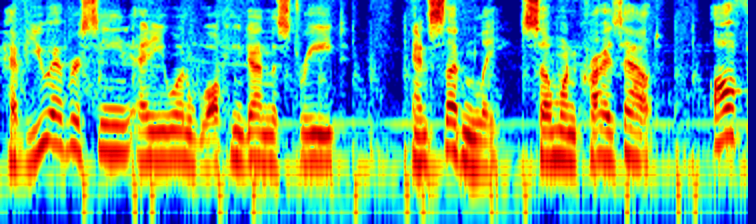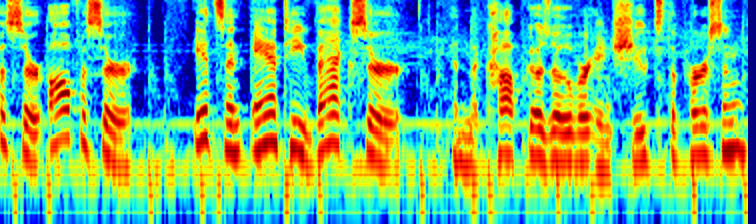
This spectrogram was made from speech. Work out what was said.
Have you ever seen anyone walking down the street and suddenly someone cries out, Officer, officer, it's an anti vaxxer, and the cop goes over and shoots the person?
